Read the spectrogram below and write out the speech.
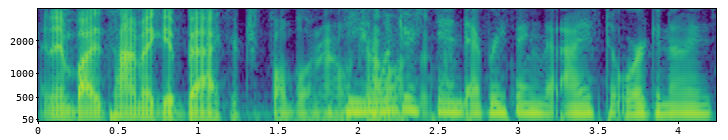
And then by the time i get back you're fumbling around Do you trying to lock the- understand everything that I have to organize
